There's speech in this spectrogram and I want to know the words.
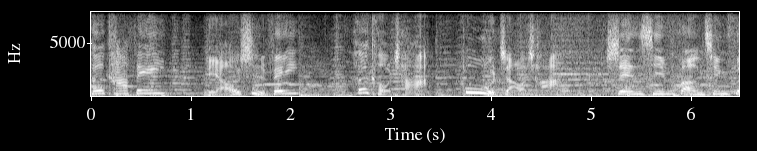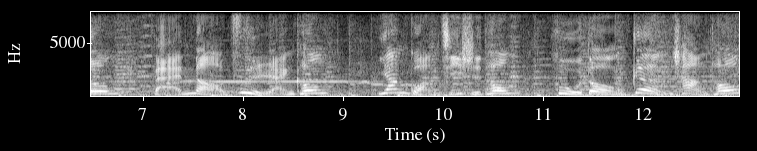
喝咖啡，聊是非；喝口茶，不找茬。身心放轻松，烦恼自然空。央广即时通，互动更畅通。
